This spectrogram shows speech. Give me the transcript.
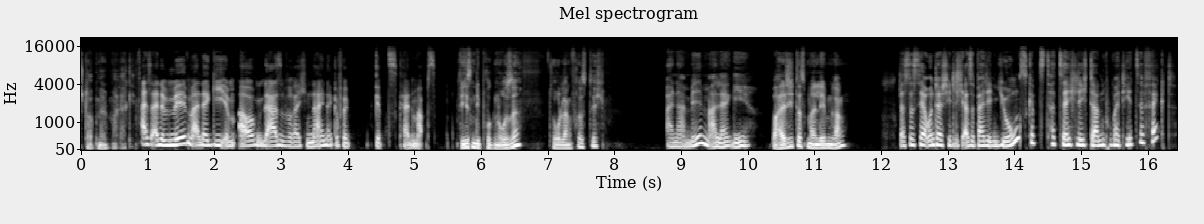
Hausstaub. Milbenallergie. Also eine Milbenallergie im Augen-Nasenbereich, nein, dafür gibt es keine MAPs. Wie ist denn die Prognose so langfristig? Einer Milbenallergie. Behalte ich das mein Leben lang? Das ist sehr unterschiedlich. Also bei den Jungs gibt es tatsächlich dann Pubertätseffekt,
